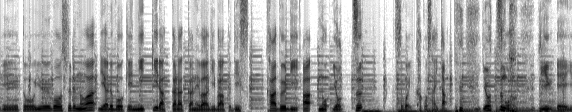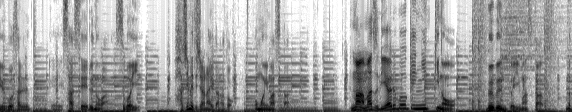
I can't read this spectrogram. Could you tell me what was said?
えーと融合するのはリアル冒険日記ラッカラッカネバーギブアップディスカブリアの4つ。すごい過去最多。4つも えー、融合される、えー、させるのはすごい初めてじゃないかなと思いますが。まあまずリアル冒険日記の部分といいますか、まあ、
